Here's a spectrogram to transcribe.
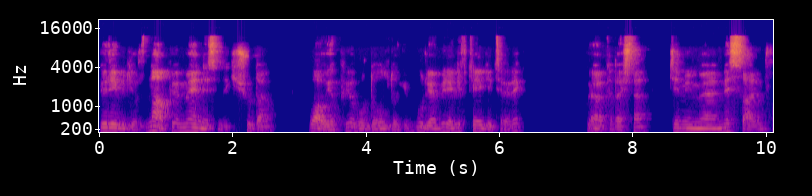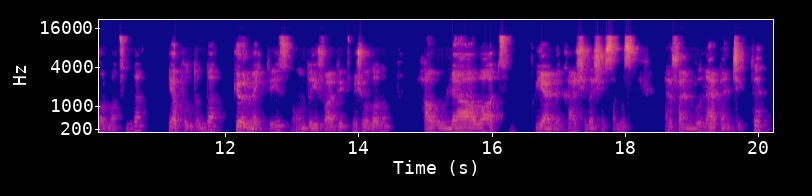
görebiliyoruz. Ne yapıyor? Müennesindeki şuradan vav yapıyor. Burada olduğu gibi buraya bir elif t getirerek arkadaşlar cemi müennes salim formatında yapıldığında görmekteyiz. Onu da ifade etmiş olalım. Havlavat bir yerde karşılaşırsanız efendim bu nereden çıktı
